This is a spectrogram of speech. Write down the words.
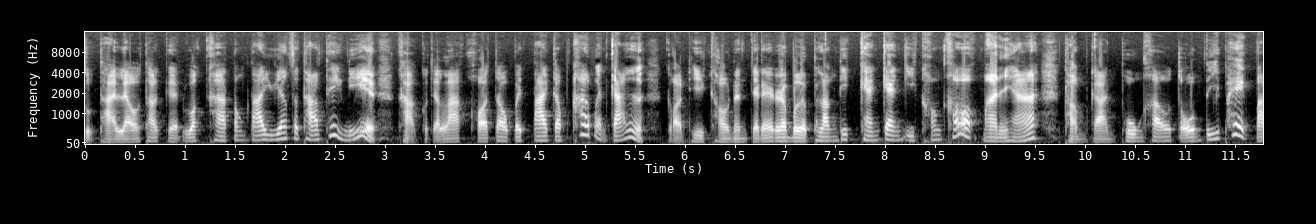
สุดท้ายแล้วถ้าเกิดว่าข้าต้องตายอยู่ยังสถานที่นี้ข้าก็จะลากคอเจ้าไปตายกับข้าเหมือนกัน ก่อนที่เขานั้นจะได้ระเบิดพลังที่แข็งแกร่งอีกของเขาออกมานะฮะทำการพุ่งเข้าโจมตีเพกไป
